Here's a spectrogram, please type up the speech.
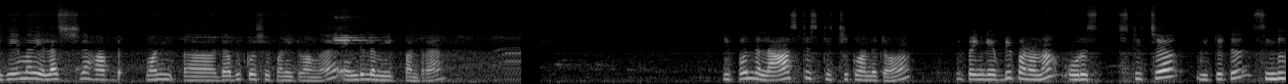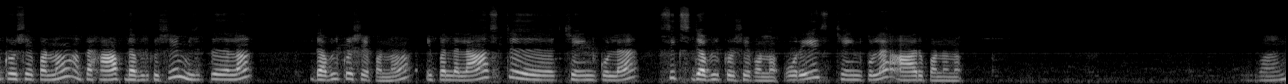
இதே மாதிரி எல்லா ஸ்டிச்சில் ஹாஃப் ஒன் டபுள் க்ரோஷே பண்ணிட்டு வாங்க. எண்டில் மீட் பண்ணுறேன் இப்போ இந்த லாஸ்ட் ஸ்டிச்சுக்கு வந்துட்டோம். இப்போ இங்கே எப்படி பண்ணோம்னா ஒரு ஸ்டிச்சை விட்டுட்டு சிங்கிள் க்ரோஷே பண்ணோம் அப்புறம் ஹாஃப் டபுள் க்ரோஷே மிச்சதெல்லாம் டபுள் குரோஷே பண்ணோம். இப்போ இந்த லாஸ்ட்டு செயின்குள்ளே சிக்ஸ் டபுள் குரோஷே பண்ணோம். ஒரே செயின்குள்ளே ஆறு பண்ணணும். One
